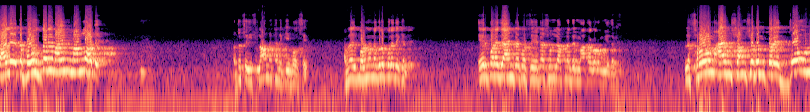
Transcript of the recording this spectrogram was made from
তাহলে এটা ফৌজদারি আইন মামলা হবে। অথচ ইসলাম এখানে কি বলছে? আপনার এই বর্ণনাগুলো করে দেখেন। এরপরে যে আইনটা করছে, এটা শুনলে আপনাদের মাথা গরম হয়ে যাবে। শ্রম আইন সংশোধন করে যৌন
